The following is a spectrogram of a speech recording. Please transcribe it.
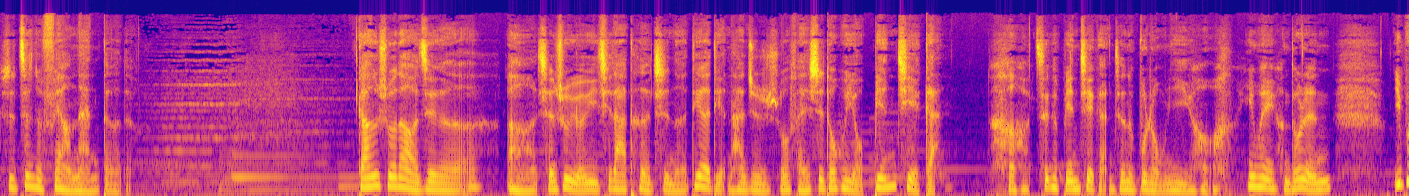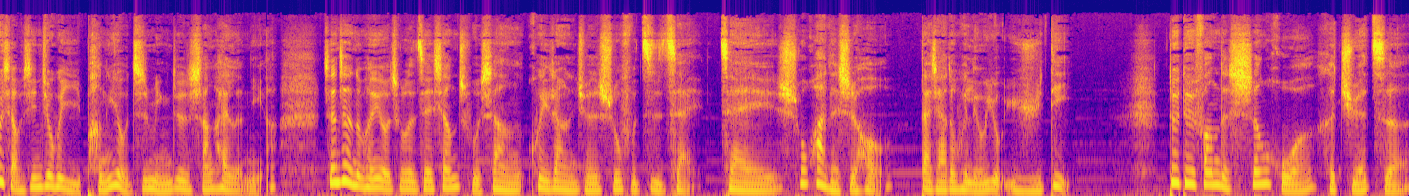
是真的非常难得的。刚刚说到这个啊，陈述友谊七大特质呢，第二点，他就是说凡事都会有边界感。哈，这个边界感真的不容易哈，因为很多人一不小心就会以朋友之名就是伤害了你啊。真正的朋友，除了在相处上会让人觉得舒服自在，在说话的时候，大家都会留有余地，对对方的生活和抉择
